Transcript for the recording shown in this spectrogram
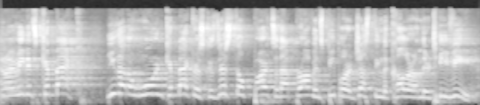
You know what I mean? It's Quebec. You gotta warn Quebecers because there's still parts of that province people are adjusting the color on their TV.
